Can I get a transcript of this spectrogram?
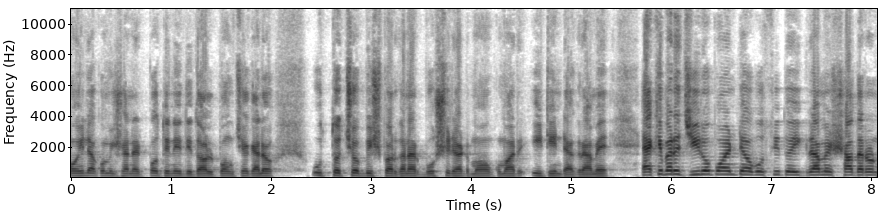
মহিলা কমিশনের প্রতিনিধি দল পৌঁছে গেল উত্তর চব্বিশ পরগনার বসিরহাট মহকুমার ইটিন্ডা গ্রামে। একেবারে জিরো পয়েন্টে অবস্থিত এই গ্রামের সাধারণ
